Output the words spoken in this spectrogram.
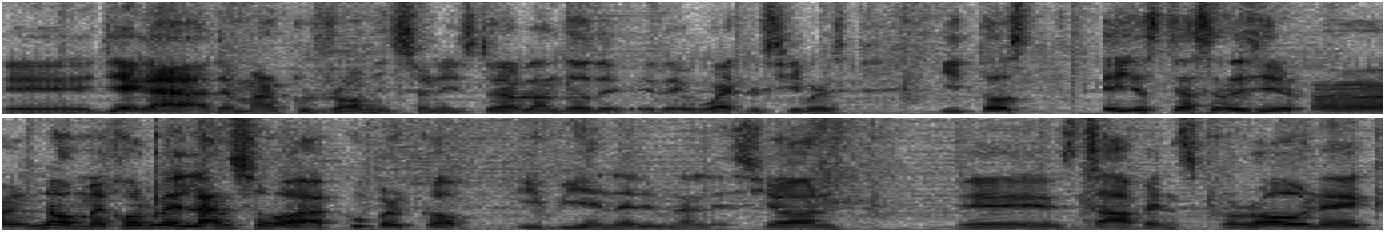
eh, llega de Marcus Robinson y estoy hablando de, wide receivers y todos ellos te hacen decir, ah, no, mejor le lanzo a Cooper Cup y viene de una lesión, eh, está Ben Skoronek,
